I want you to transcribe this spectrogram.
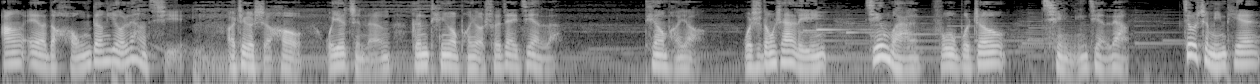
on air 的红灯又亮起，而这个时候我也只能跟听众朋友说再见了。听众朋友，我是东山林，今晚服务不周，请您见谅。就是明天，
